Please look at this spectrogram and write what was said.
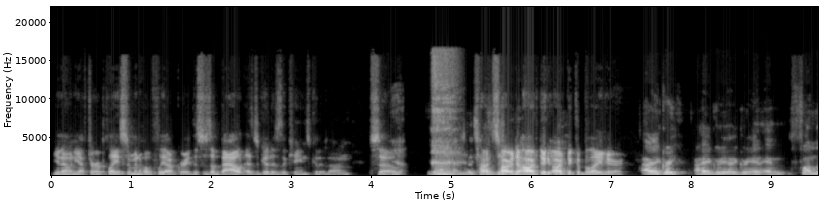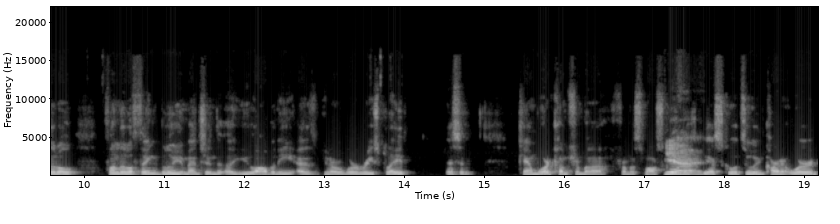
You know, and you have to replace him and hopefully upgrade. This is about as good as the Canes could have done. So yeah. it's, hard, it's hard to hard to hard to complain here. I agree. I agree. I agree. And, and fun little fun little thing, Blue. You mentioned uh, U Albany as you know where Reese played. Listen, Cam Ward comes from a from a small school, yeah, FBS school too, Incarnate Word.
